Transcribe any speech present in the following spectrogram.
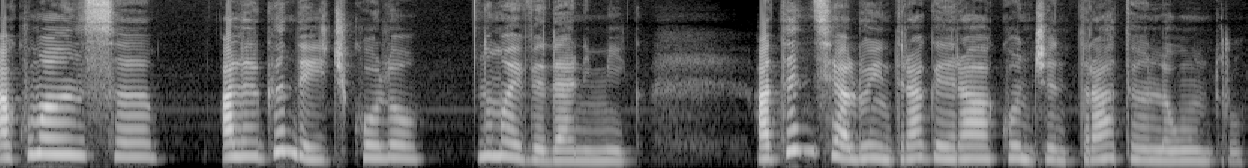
Acum însă, alergând de aici colo, nu mai vedea nimic. Atenția lui întreagă era concentrată în lăuntru.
